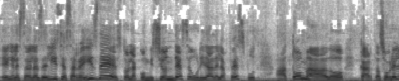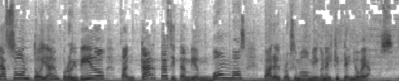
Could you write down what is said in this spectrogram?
en el Estadio de las Delicias. A raíz de esto, la Comisión de Seguridad de la Fast Food ha tomado cartas sobre el asunto y han prohibido pancartas y también bombos para el próximo domingo en el Quiteño. Veamos.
